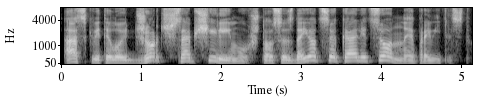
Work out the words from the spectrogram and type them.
Асквит и Ллойд Джордж сообщили ему, что создается коалиционное правительство,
